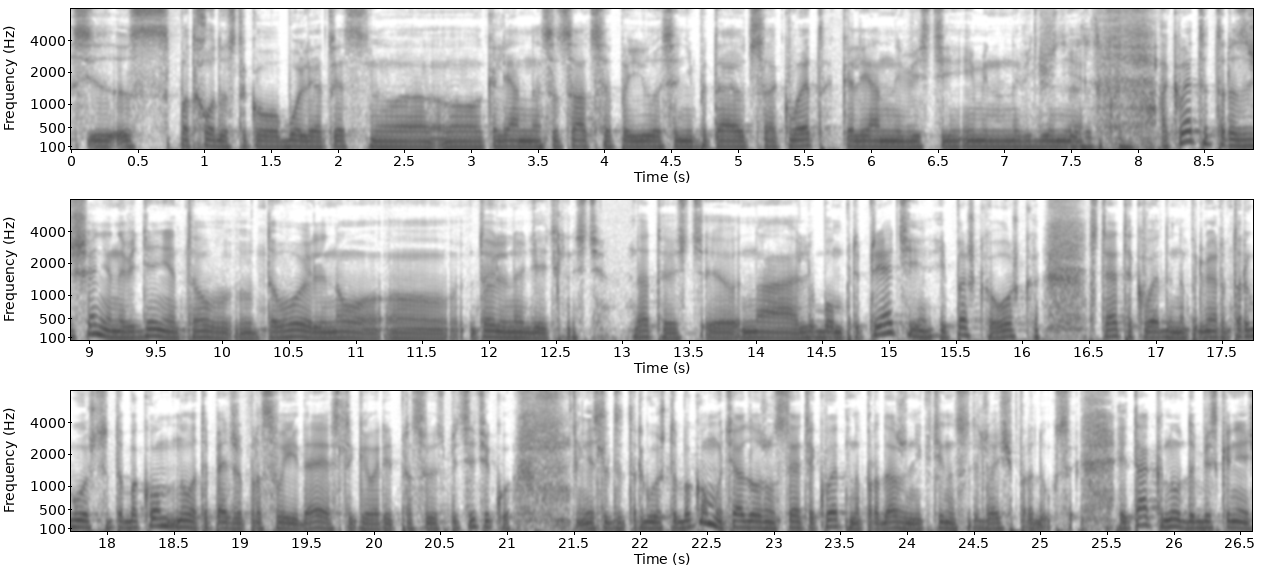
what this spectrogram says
С, с подхода с такого более ответственного э, кальянная ассоциация появилась, они пытаются аквет кальянный ввести именно на ведение. Что это такое? Аквет это разрешение на ведение того, того или иного, э, той или иной деятельности. Да, то есть э, на любом предприятии, ИПшка, ОшКа, стоят акведы. Например, торгуешь ты табаком, ну вот опять же про свои, да, если говорить про свою специфику, если ты торгуешь табаком, у тебя должен стоять аквет на продажу никотиносодержащей продукции. И так, ну, до бесконечности,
